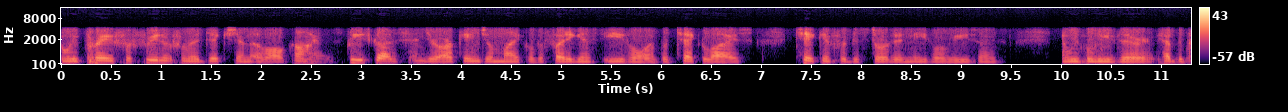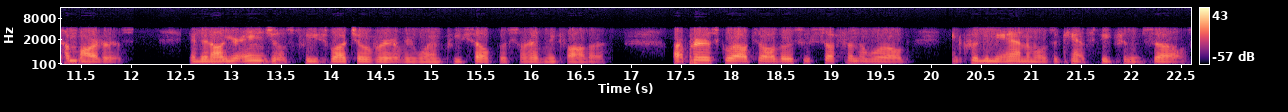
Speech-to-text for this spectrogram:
and we pray for freedom from addiction of all kinds. Please, God, send your Archangel Michael to fight against evil and protect lives taken for distorted and evil reasons. And we believe they have become martyrs. And then all your angels, please watch over everyone. Please help us, our Heavenly Father. Our prayers go out to all those who suffer in the world, including the animals who can't speak for themselves.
